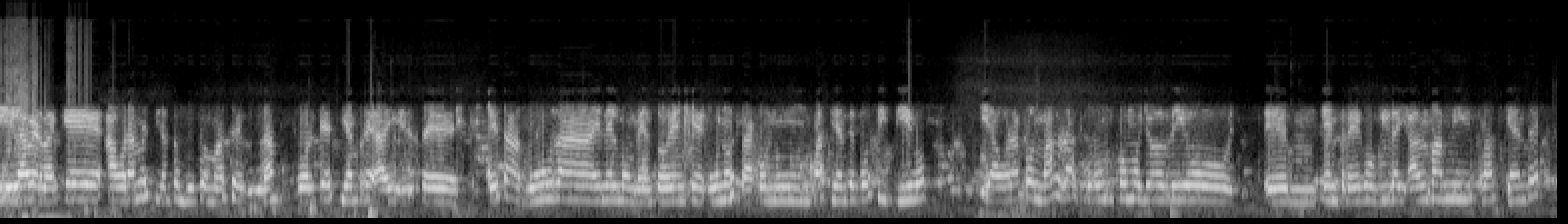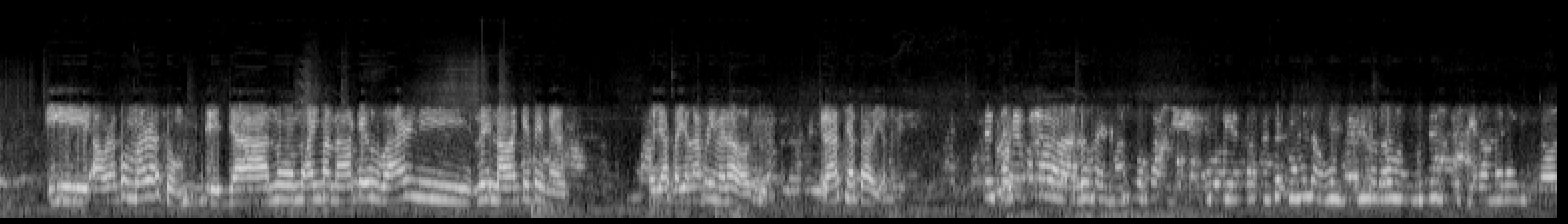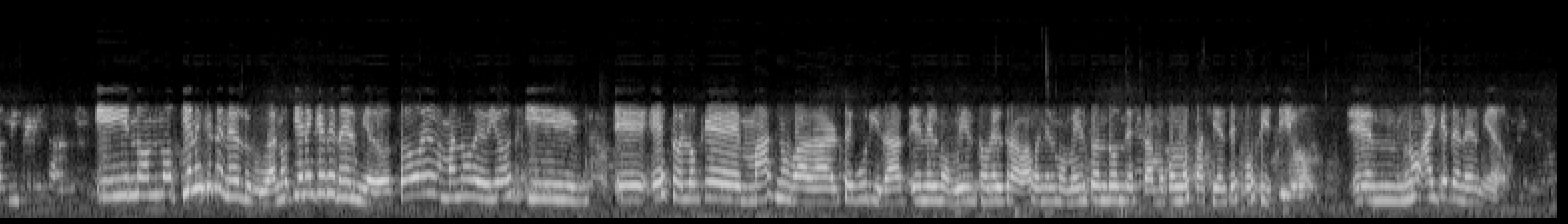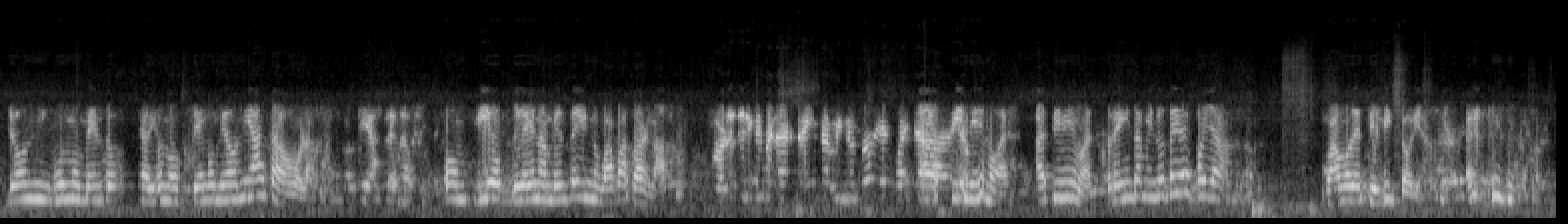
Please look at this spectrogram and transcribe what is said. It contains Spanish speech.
Y la verdad que ahora me siento mucho más segura porque siempre hay ese esa duda en el momento en que uno está con un paciente positivo y ahora con más razón, como yo digo, em, entrego vida y alma a mis pacientes y ahora con más razón, eh, ya no, no hay más nada que dudar ni de nada que temer. Pues ya está ya la primera dosis. Gracias a Dios. Entonces, para los demás compañeros, y no no, tienen que tener duda, no tienen que tener miedo. Todo en la mano de Dios y eh, eso es lo que más nos va a dar seguridad en el momento del trabajo, en el momento en donde estamos con los pacientes positivos. No hay que tener miedo. Yo en ningún momento, a Dios, no tengo miedo ni hasta ahora. Confío plenamente y no va a pasar nada. Ahora tiene que esperar 30 minutos y después ya... Así mismo es, así mismo es. 30 minutos y después ya vamos a decir victoria.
